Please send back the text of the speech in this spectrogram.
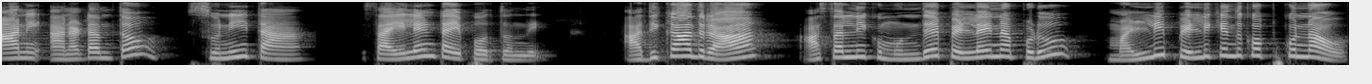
అని అనటంతో సునీత సైలెంట్ అయిపోతుంది. అది కాదురా అసలు నీకు ముందే పెళ్ళైనప్పుడు మళ్ళీ పెళ్ళికెందుకు ఒప్పుకున్నావు?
